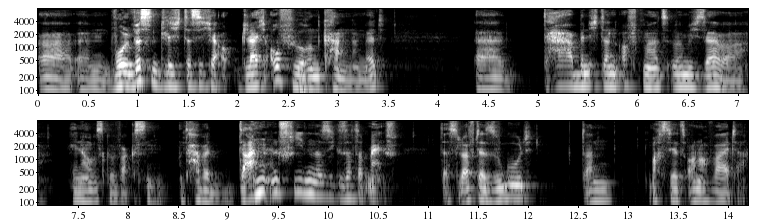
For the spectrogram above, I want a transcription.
Äh, ähm, wohl wissentlich, dass ich ja gleich aufhören kann damit. Äh, da bin ich dann oftmals über mich selber hinausgewachsen und habe dann entschieden, dass ich gesagt habe, Mensch, das läuft ja so gut, dann machst du jetzt auch noch weiter.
